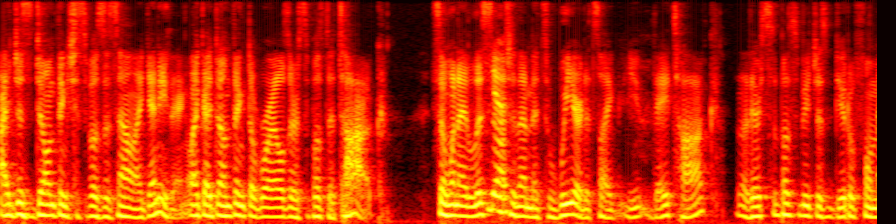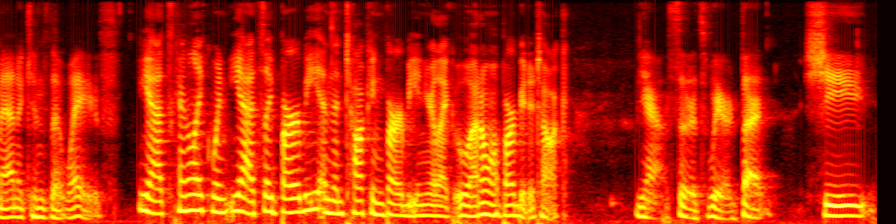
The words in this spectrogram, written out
I just don't think she's supposed to sound like anything. Like I don't think the royals are supposed to talk. So when I listen Yeah. to them, it's weird. It's like you, they talk. They're supposed to be just beautiful mannequins that wave. Yeah, it's kind of like when yeah, it's like Barbie and then talking Barbie, and you're like, ooh, I don't want Barbie to talk. Yeah, so it's weird. But she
